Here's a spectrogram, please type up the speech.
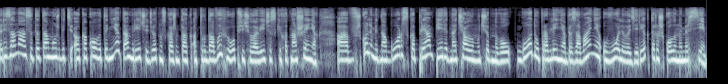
Резонанс это там, может быть, а, какого-то нет. Там речь идет, ну, скажем так, о трудовых и общечеловеческих отношениях. А в школе Медногорска прямо перед началом учебного года управление образования уволило директора школы номер 7.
